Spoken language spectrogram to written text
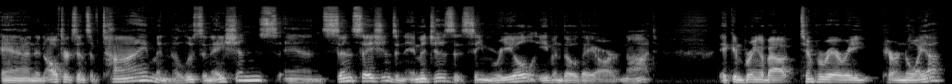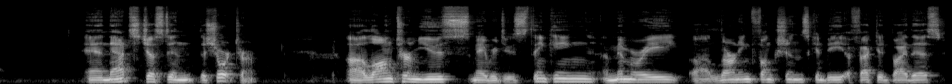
and an altered sense of time and hallucinations and sensations and images that seem real even though they are not. It can bring about temporary paranoia, and that's just in the short term. Uh, Long term use may reduce thinking, uh, memory, uh, learning functions can be affected by this,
